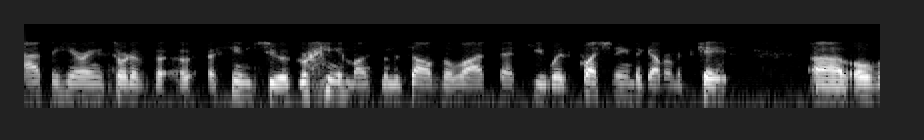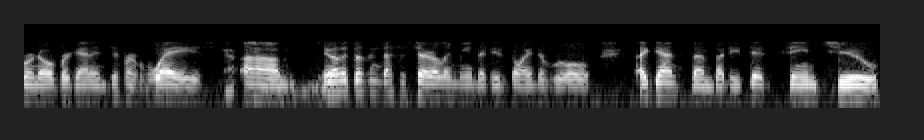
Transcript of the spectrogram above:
at the hearing sort of uh, uh seemed to agree amongst themselves a lot that he was questioning the government's case uh, over and over again in different ways. Um, you know, that doesn't necessarily mean that he's going to rule against them, but he did seem to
